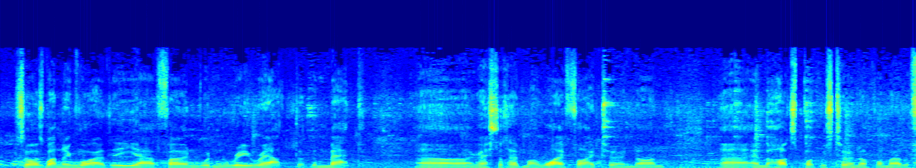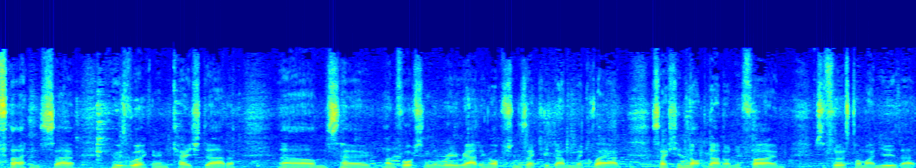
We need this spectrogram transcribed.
So I was wondering why the uh, phone wouldn't reroute the, map. Uh, I still had my Wi-Fi turned on, uh, and the hotspot was turned off on my other phone, so it was working in cache data. Um, so unfortunately, the rerouting option is actually done in the cloud. It's actually not done on your phone. It's the first time I knew that.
